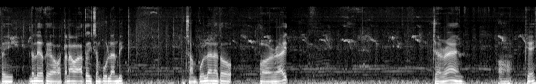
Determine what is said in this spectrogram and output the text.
kay dali kay ako tanawa ato eksampulan bi. Sampulan na to. Alright. Taran. Okay.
